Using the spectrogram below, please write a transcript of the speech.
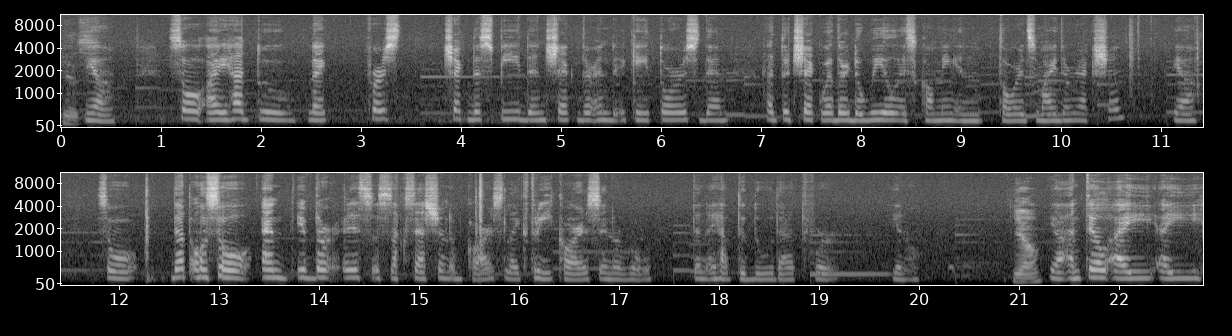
Yes. yeah. So I had to like first check the speed and check the indicators, then had to check whether the wheel is coming in towards my direction. Yeah. So that also and if there is a succession of cars, like three cars in a row, then I have to do that for you know Yeah. yeah until I I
